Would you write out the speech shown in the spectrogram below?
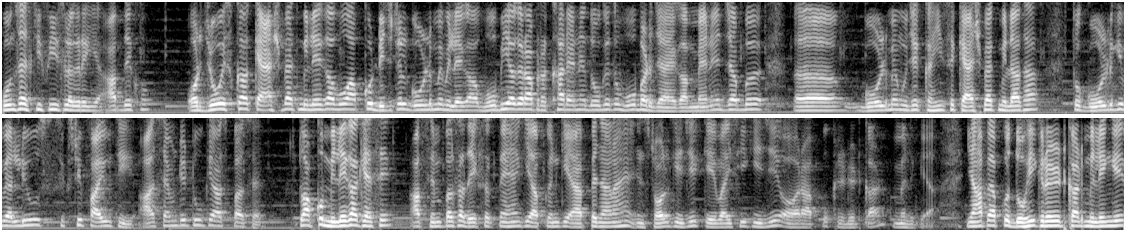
कौन सा इसकी फ़ीस लग रही है? आप देखो। और जो इसका कैशबैक मिलेगा, वो आपको डिजिटल गोल्ड में मिलेगा। वो भी अगर आप रखा रहने दोगे तो वो बढ़ जाएगा। मैंने जब गोल्ड में मुझे कहीं से कैशबैक मिला था तो गोल्ड की वैल्यू 65 थी। आज 72 के आसपास है। तो आपको मिलेगा कैसे? आप सिंपल सा देख सकते हैं कि आपको इनके ऐप पे जाना है, इंस्टॉल कीजिए के कीजिए और आपको क्रेडिट कार्ड मिल गया। यहाँ पे आपको दो ही क्रेडिट कार्ड मिलेंगे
